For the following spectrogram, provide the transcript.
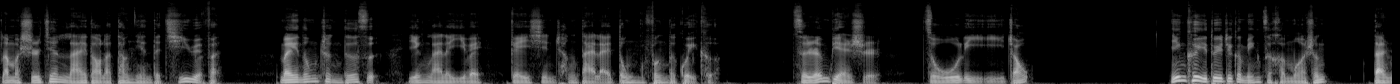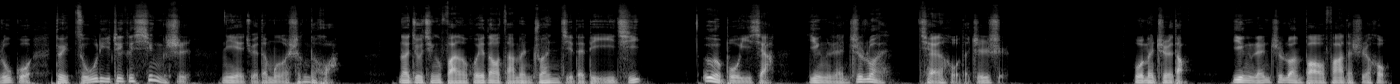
那么，时间来到了当年的七月份，美浓正德寺迎来了一位给信长带来东风的贵客，此人便是足利义昭。您可以对这个名字很陌生，但如果对足利这个姓氏你也觉得陌生的话，那就请返回到咱们专辑的第一期，恶补一下应仁之乱前后的知识。我们知道，应仁之乱爆发的时候。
